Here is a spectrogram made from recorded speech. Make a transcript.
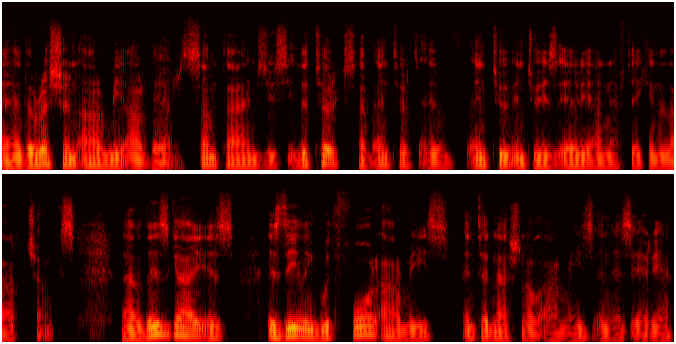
Uh, the Russian army are there. Sometimes you see the Turks have entered uh, into into his area and have taken large chunks. Now this guy is is dealing with four armies, international armies in his area,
